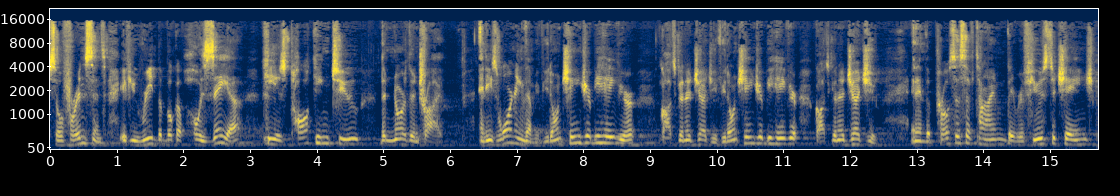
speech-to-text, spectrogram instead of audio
So for instance, if you read the book of Hosea, he is talking to the northern tribe. And he's warning them, if you don't change your behavior, God's going to judge you. If you don't change your behavior, God's going to judge you. And in the process of time, they refused to change,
